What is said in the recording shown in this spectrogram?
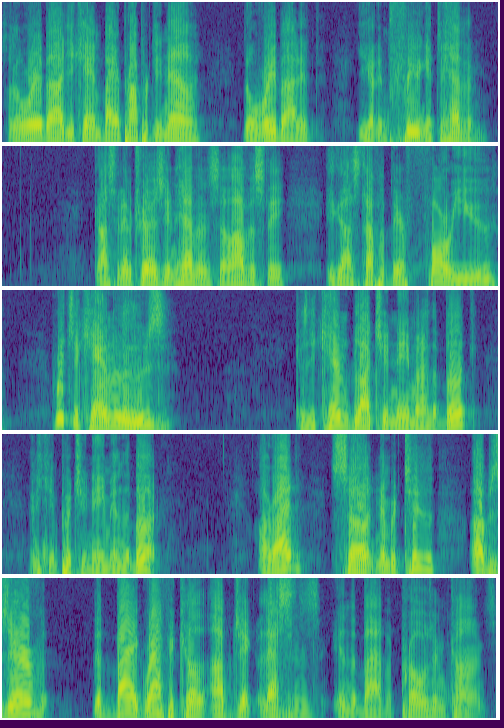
So don't worry about it. You can't buy a property now. Don't worry about it. You got them free to get to heaven. God said have treasure in heaven, so obviously He got stuff up there for you, which you can lose. Because He can blot your name out of the book, and He can put your name in the book. All right? So, number two, observe the biographical object lessons in the Bible, pros and cons.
